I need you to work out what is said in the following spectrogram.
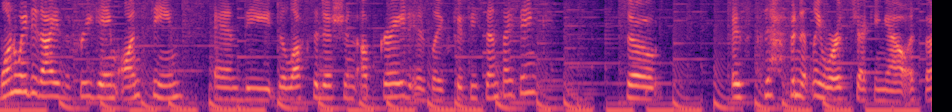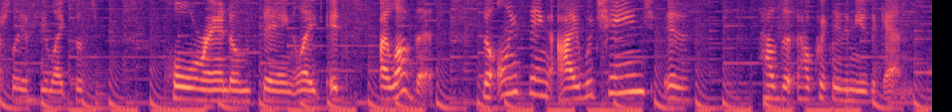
One Way to Die is a free game on Steam, and the deluxe edition upgrade is like 50 cents, I think. So it's definitely worth checking out, especially if you like this whole random thing. Like it's, I love this. The only thing I would change is how the how quickly the music ends.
